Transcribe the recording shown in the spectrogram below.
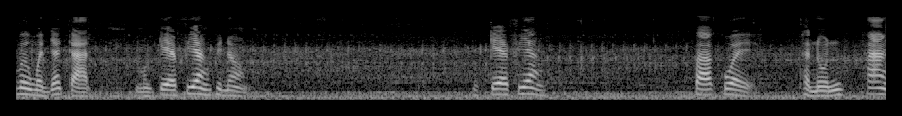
เบิ่งบรรยากาศหมันแก่เฟี้ยงพี่น้องหมันแก่เฟี้ยงปลากล้วย ถนนห้าง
